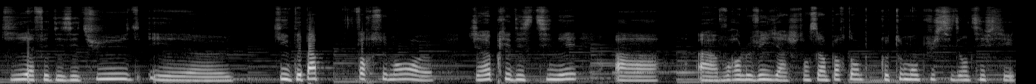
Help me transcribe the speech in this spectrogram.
qui a fait des études et euh, qui n'était pas forcément, euh, je dirais, prédestinée à, avoir le VIH. Donc c'est important pour que tout le monde puisse s'identifier.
